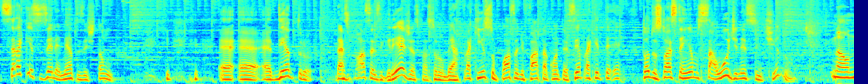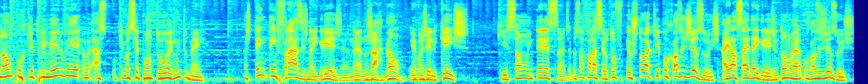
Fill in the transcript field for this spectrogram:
Será que esses elementos estão é, é, é, dentro das nossas igrejas, pastor Humberto, para que isso possa de fato acontecer, para que te, todos nós tenhamos saúde nesse sentido? Não, não, porque primeiro vem o que você pontuou e muito bem. Tem, tem frases na igreja, né, no jargão evangeliquez, que são interessantes. A pessoa fala assim: eu, tô, eu estou aqui por causa de Jesus. Aí ela sai da igreja, então não era por causa de Jesus.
